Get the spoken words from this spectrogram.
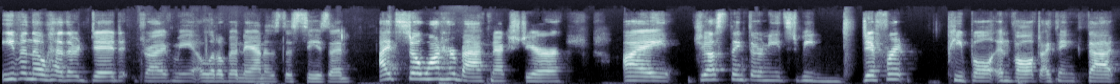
even though Heather did drive me a little bananas this season, I'd still want her back next year. I just think there needs to be different people involved. I think that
